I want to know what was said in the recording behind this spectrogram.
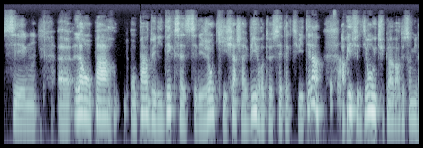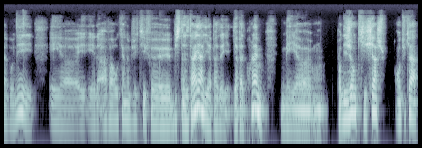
c'est euh, là on part, on part de l'idée que c'est des gens qui cherchent à vivre de cette activité-là. Après, effectivement, oui, tu peux avoir 200 000 abonnés et, et, euh, et- et avoir aucun objectif euh, business derrière, il y a pas, de- il a pas de problème. Mais pour des gens qui cherchent, en tout cas,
